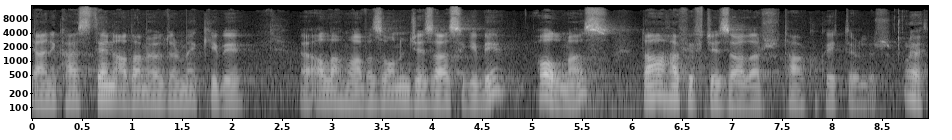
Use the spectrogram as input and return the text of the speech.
yani kasten adam öldürmek gibi e, Allah muhafaza onun cezası gibi olmaz. Daha hafif cezalar tahakkuk ettirilir. Evet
